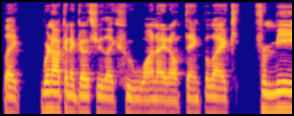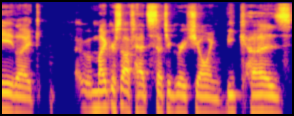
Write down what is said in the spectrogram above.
like we're not going to go through like who won. I don't think, but like for me, like Microsoft had such a great showing because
